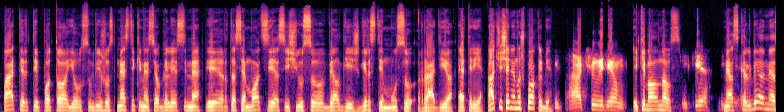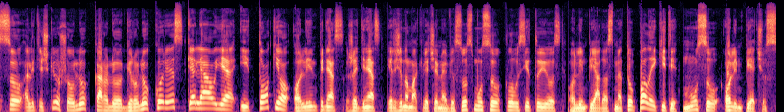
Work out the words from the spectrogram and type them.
patirtį po to jau sugrįžus. Mes tikimės, jog galėsime ir tas emocijas iš jūsų vėlgi išgirsti mūsų radio eteryje. Ačiū šiandien už pokalbį. Ačiū ir jums. Iki malonaus. Iki, iki. Mes kalbėjome su alitiškiu šauliu Karoliu Giruliu, kuris keliauja į Tokijo olimpinės žaidynės. Ir žinoma, kviečiame visus mūsų klausytojus olimpiados metu palaikyti mūsų olimpiečius.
